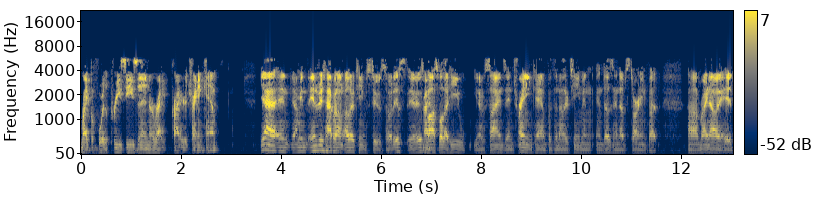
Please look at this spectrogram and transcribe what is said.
right before the preseason or right prior to training camp. Yeah, and I mean injuries happen on other teams too, so it is it is right. possible that he you know signs in training camp with another team and, and does end up starting. But um, right now, it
